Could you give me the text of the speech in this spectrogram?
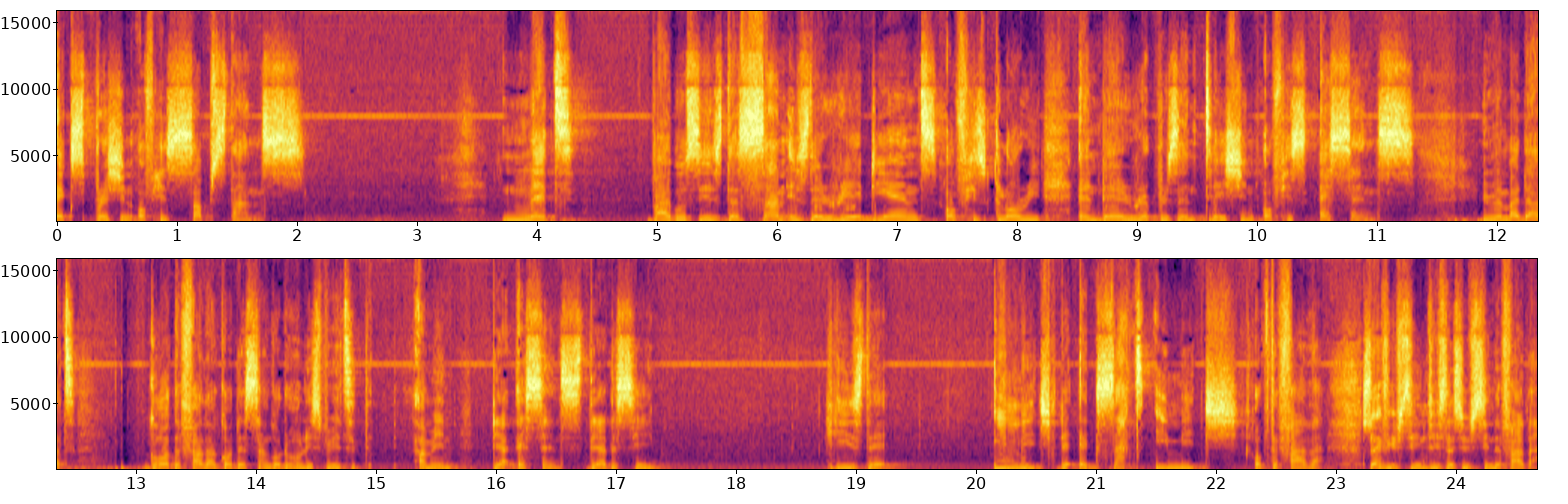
expression of his substance. Net Bible says the Son is the radiance of his glory and the representation of his essence. Remember that God the Father, God the Son, God the Holy Spirit, I mean, their essence, they are the same. He is the image, the exact image of the Father. So if you've seen Jesus, you've seen the Father.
